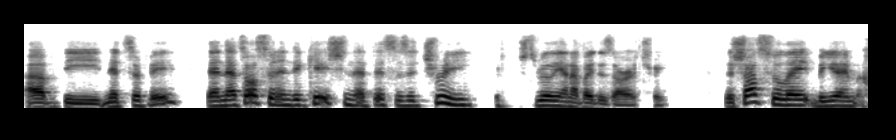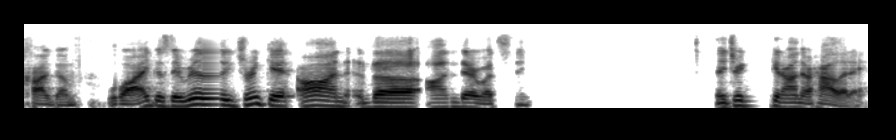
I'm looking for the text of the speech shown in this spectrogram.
of the Nitzrafi, then that's also an indication that this is a tree, which is really an Avodah Zarah tree. The Shatsule B'yom Chagam. Why? Because they really drink it on the on their what's name? They drink it on their holiday.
